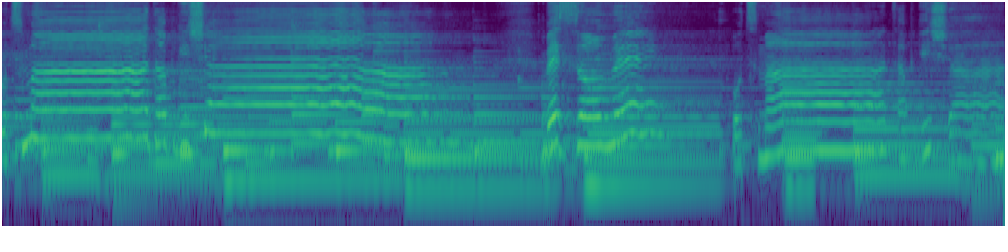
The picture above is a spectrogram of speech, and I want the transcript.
עוצמת הפגישה, בסומק עוצמת הפגישה.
